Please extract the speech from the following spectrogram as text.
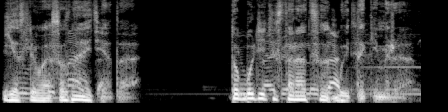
Если вы осознаете это, то будете стараться быть такими же.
